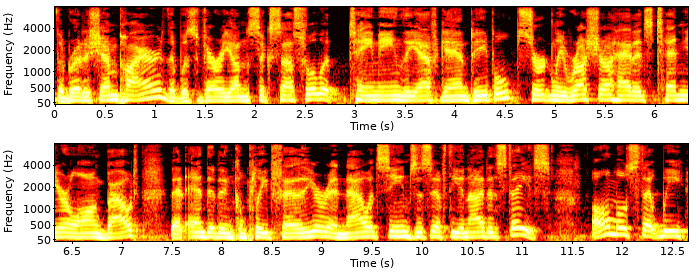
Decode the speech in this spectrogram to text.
the British Empire that was very unsuccessful at taming the Afghan people. Certainly, Russia had its 10 year long bout that ended in complete failure, and now it seems as if the United States, almost that we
